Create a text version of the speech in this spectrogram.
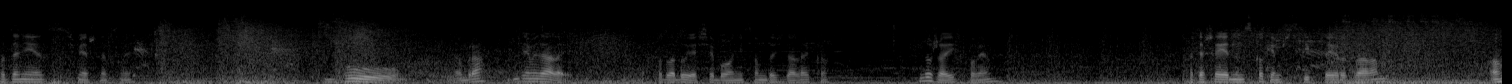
Chodzenie jest śmieszne w sumie. Bum. Dobra, idziemy dalej. Podładuję się, bo oni są dość daleko. Dużo ich, powiem. Chociaż ja jednym skokiem wszystkich tutaj rozwalam. O.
